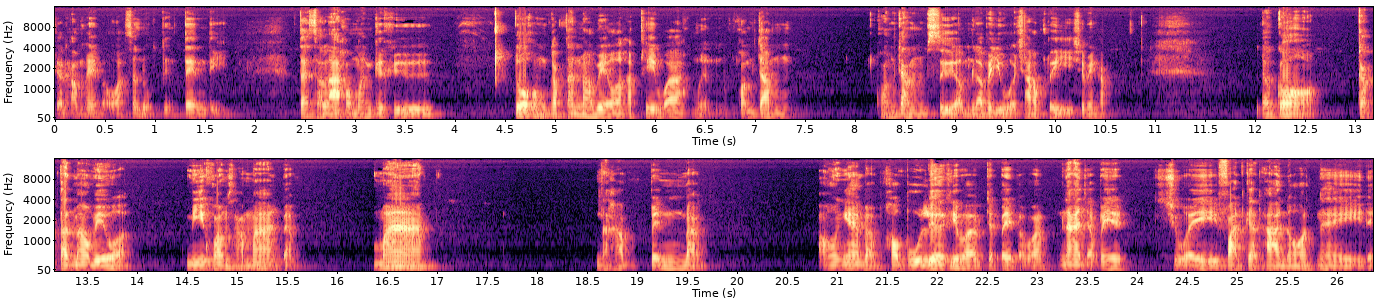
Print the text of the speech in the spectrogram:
ก็ทำให้แบบว่าสนุกตื่นเต้นดี แต่สาระของมันก็คือ ตัวของกัปตันมาเวลครับ ที่ว่าเหมือนความจำความจำเสื่อมแล้วไปอยู่กับชาวครีใช่ไหมครับ แล้วก็กัปตันมาเวลอะมีความสามารถแบบมากนะครับ เป็นแบบ เอาง่ายแบบเขาปูเรื่องที่ว่าจะไปแบบว่าน่าจะไป ช่วยฟัดกับทานอสใน The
